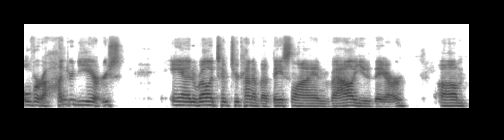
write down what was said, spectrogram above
over a hundred years and relative to kind of a baseline value there, um,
